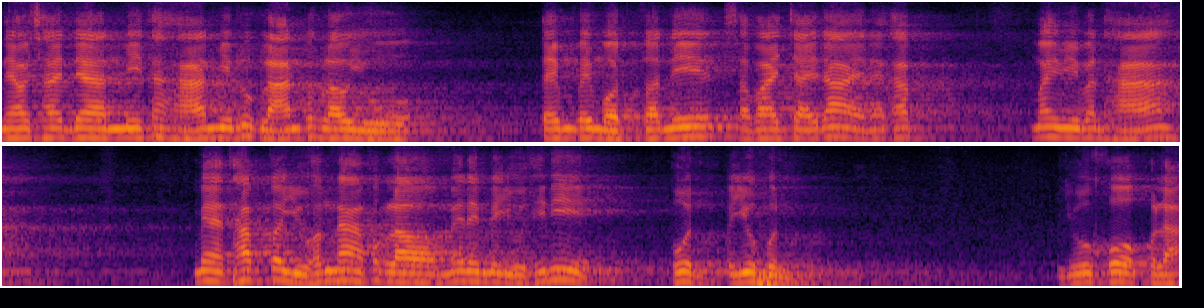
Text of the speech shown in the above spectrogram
แนวชายแดนมีทหารมีลูกหลานพวกเราอยู่ เต็มไปหมดตอนนี้สบายใจได้นะครับ ไม่มีปัญหา แม่ทัพก็อยู่ข้างหน้าพวกเราไม่ได้มาอยู่ที่นี่พุ่นไปอยู่พุ่นอยู่โคกคุณละ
